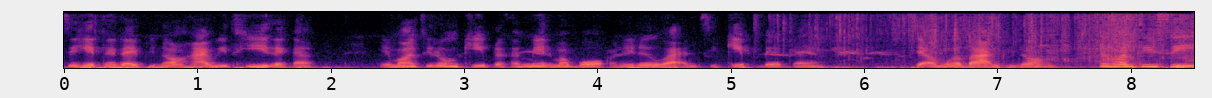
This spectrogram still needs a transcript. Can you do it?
สิเฮ็ดในใดพี่น้องหาวิธีเลยค่ะ เอมอนสิลงคลิปเลยค่ะเมนมาบอกอันนี้เด้อว่าอันสิเก็บแบบใดจะเอาเมื่อบ้านพี่น้องถึงวันที่สี่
